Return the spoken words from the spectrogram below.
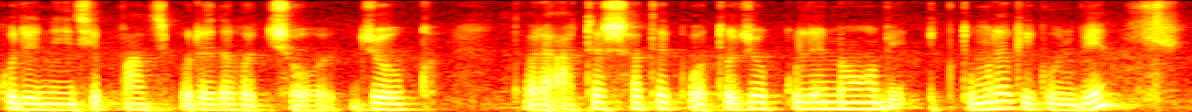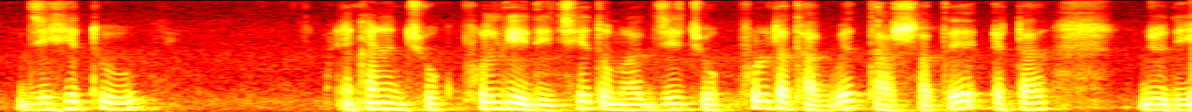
করে নিয়েছে, পাঁচ পরে দেখো ছ যোগ। তারপরে আটের সাথে কত যোগ করলে ন হবে? তোমরা কি করবে? যেহেতু এখানে যোগফল দিয়ে দিচ্ছে, তোমরা যে যোগফলটা থাকবে তার সাথে এটা যদি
